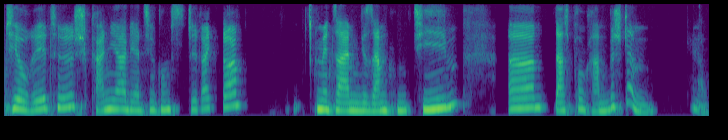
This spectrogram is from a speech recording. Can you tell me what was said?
theoretisch kann ja der Zirkusdirektor mit seinem gesamten Team äh, das Programm bestimmen. Genau.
